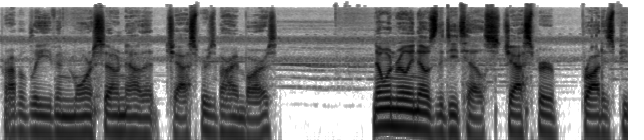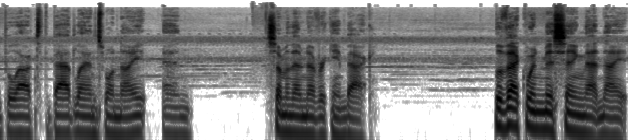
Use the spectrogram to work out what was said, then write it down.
Probably even more so now that Jasper's behind bars. No one really knows the details. Jasper brought his people out to the Badlands one night, and some of them never came back. Levesque went missing that night.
